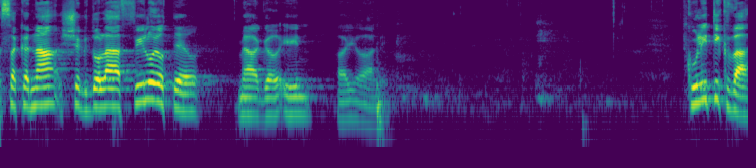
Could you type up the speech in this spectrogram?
סכנה שגדולה אפילו יותר מהגרעין האיראני. כולי תקווה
